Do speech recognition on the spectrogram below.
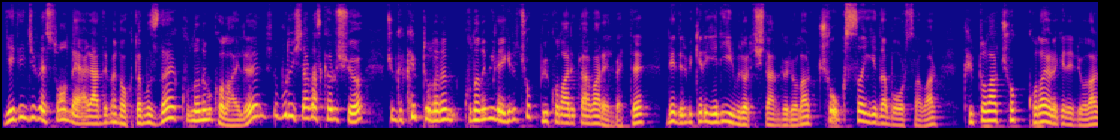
Yedinci ve son değerlendirme noktamız da kullanımı kolaylığı. İşte burada işler biraz karışıyor. Çünkü kriptoların kullanımı ile ilgili çok büyük kolaylıklar var elbette. Nedir? Bir kere 7-24 işlem görüyorlar. Çok sayıda borsa var. Kriptolar çok kolay hareket ediyorlar.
